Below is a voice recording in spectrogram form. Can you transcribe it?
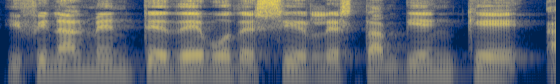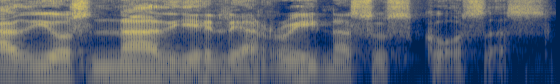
Y finalmente debo decirles también que a Dios nadie le arruina sus cosas.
